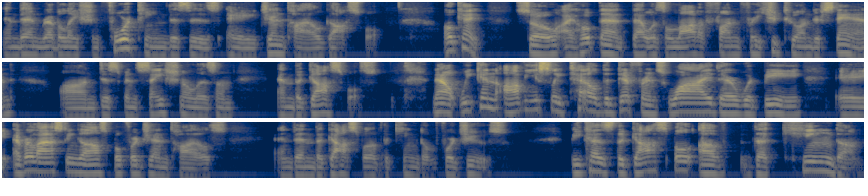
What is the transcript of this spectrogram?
And then Revelation 14, this is a Gentile gospel. Okay, so I hope that that was a lot of fun for you to understand on dispensationalism and the gospels. Now, we can obviously tell the difference why there would be a everlasting gospel for Gentiles and then the gospel of the kingdom for Jews. Because the gospel of the kingdom,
